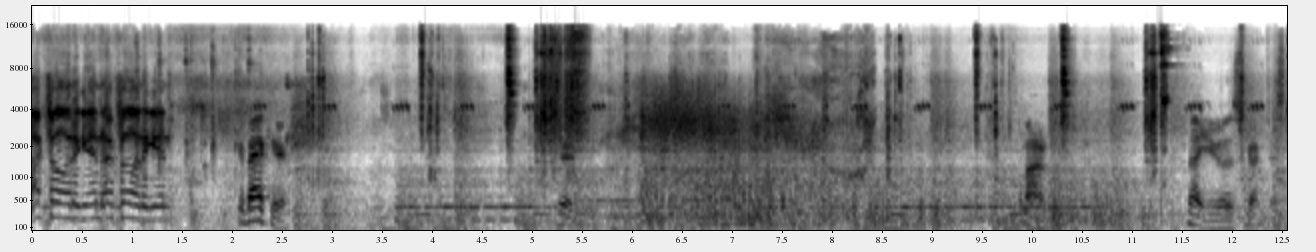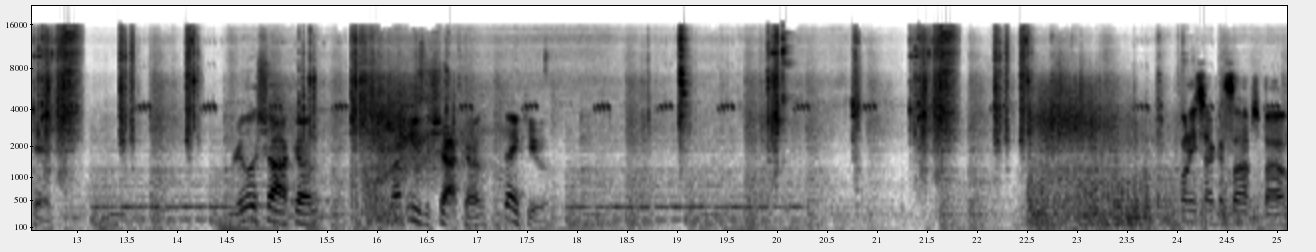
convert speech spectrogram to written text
I fell in again. I fell in again. Get back here. Good. Come on. Not you, this this game. Reload shotgun. Not use the shotgun. Thank you. Twenty seconds left. About.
